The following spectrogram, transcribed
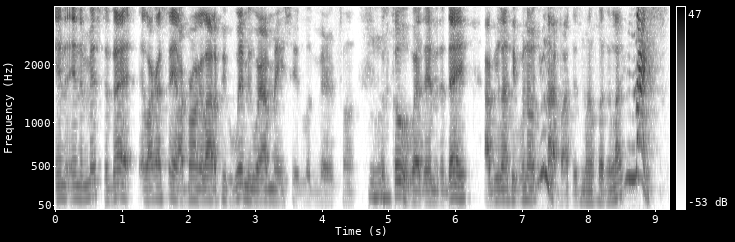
in in the midst of that, like I said, I brought a lot of people with me where I made shit look very fun. Mm-hmm. It's cool. But at the end of the day, I'll be letting people know you're not about this motherfucking life. You're nice.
